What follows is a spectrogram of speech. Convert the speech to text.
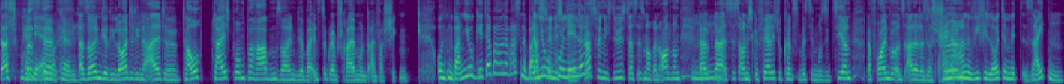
Das musst okay. Da sollen dir die Leute, die eine alte Tauch Teichpumpe haben, sollen dir bei Instagram schreiben und einfach schicken. Und ein Banjo geht aber oder was? Eine Das finde ich Banjo-Ukulele? finde ich süß, das ist noch in Ordnung. Da, Mhm. da ist es auch nicht gefährlich, du könntest ein bisschen musizieren. Da freuen wir uns alle, das Du ist hast schön. keine Ahnung, wie viele Leute mit Seiten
